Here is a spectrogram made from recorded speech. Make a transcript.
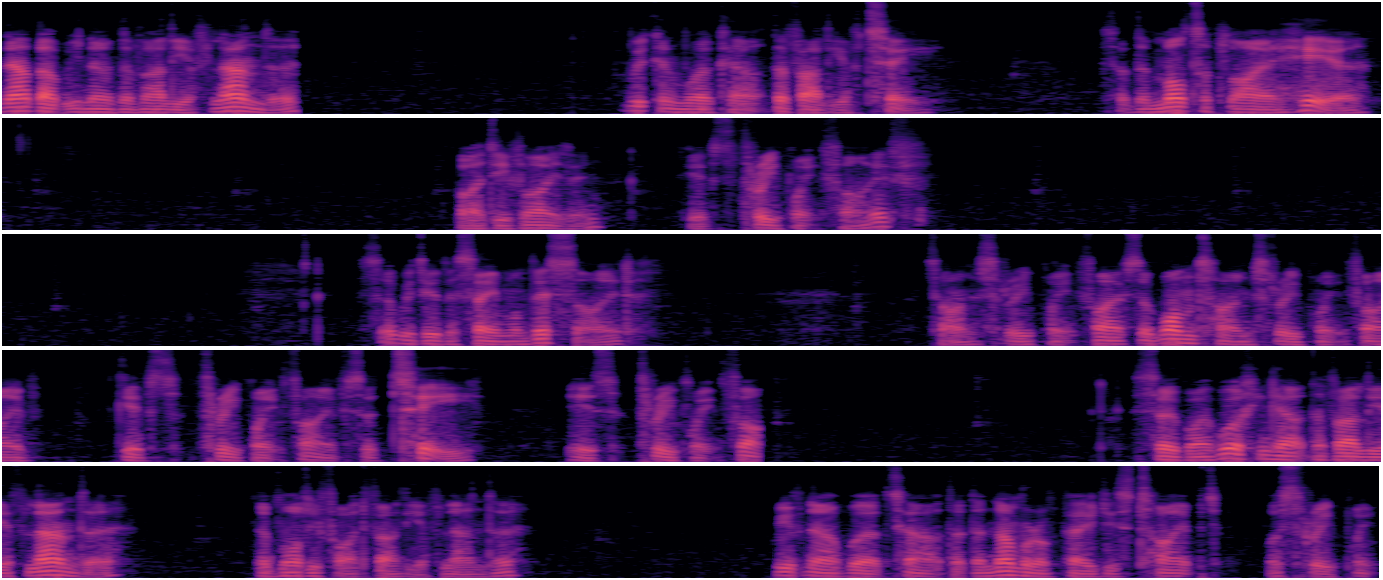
Now that we know the value of lambda, we can work out the value of t. So the multiplier here by dividing gives 3.5. So we do the same on this side times 3.5. So 1 times 3.5 gives 3.5. So t is 3.5. So by working out the value of lambda, the modified value of lambda, we've now worked out that the number of pages typed was 3.5.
